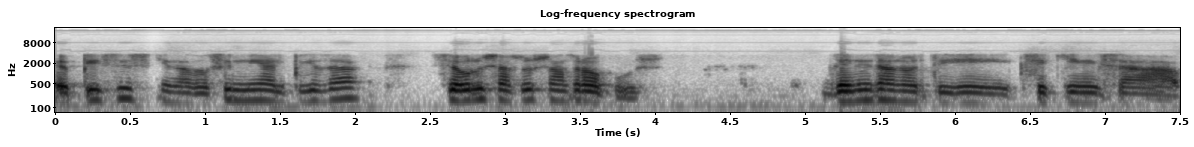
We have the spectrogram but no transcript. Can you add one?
επίσης και να δοθεί μια ελπίδα σε όλους αυτούς τους ανθρώπους. Δεν ήταν ότι ξεκίνησα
